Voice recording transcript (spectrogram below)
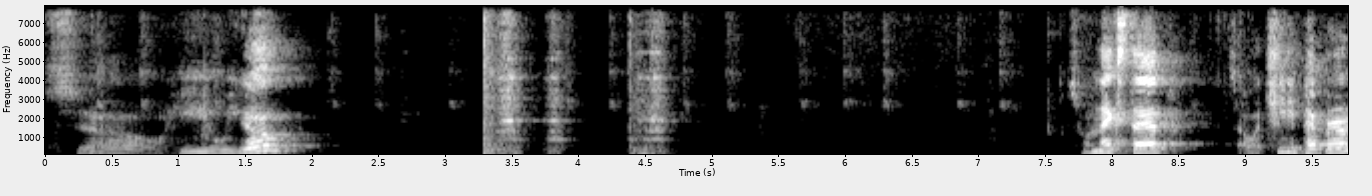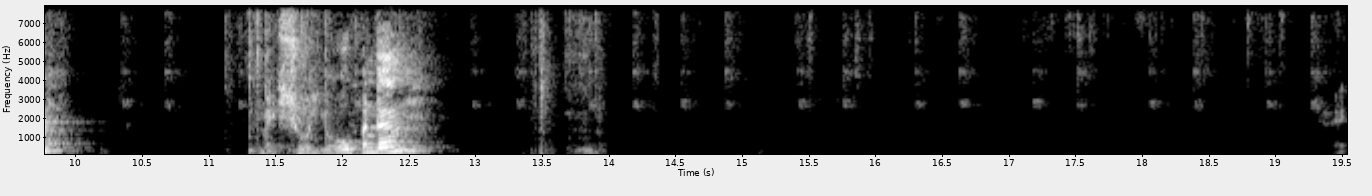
So here we go. So next step is our chili pepper. Make sure you open them. Okay.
